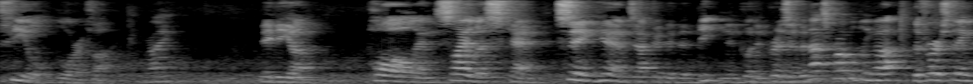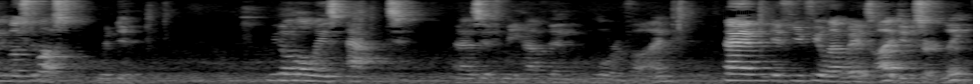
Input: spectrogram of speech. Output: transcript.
feel glorified, right? Maybe uh, Paul and Silas can sing hymns after they've been beaten and put in prison, but that's probably not the first thing that most of us would do. We don't always act as if we have been glorified. And if you feel that way, as I do certainly,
